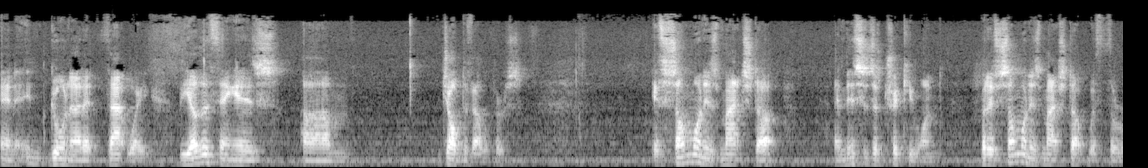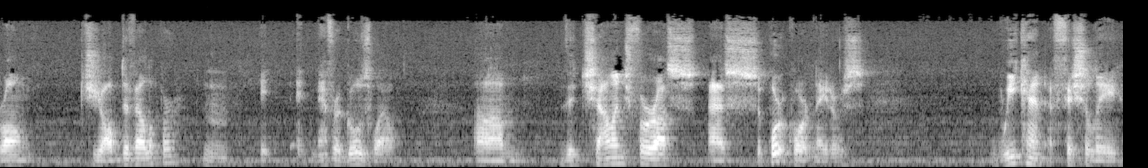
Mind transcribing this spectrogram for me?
and, and going at it that way. The other thing is um, job developers. If someone is matched up, and this is a tricky one, but if someone is matched up with the wrong job developer, Mm. it, it never goes well. Um, the challenge for us as support coordinators, we can't officially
